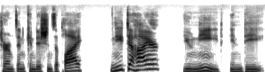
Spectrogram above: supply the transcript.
Terms and conditions apply. Need to hire? You need Indeed.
